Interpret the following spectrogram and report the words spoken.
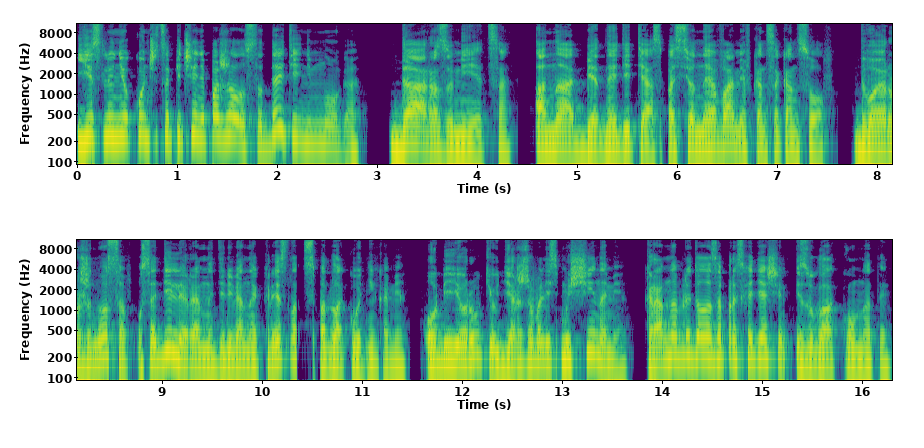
Если у нее кончится печенье, пожалуйста, дайте ей немного. Да, разумеется. Она, бедное дитя, спасенное вами в конце концов. Двое оруженосцев усадили Рэм на деревянное кресло с подлокотниками. Обе ее руки удерживались мужчинами. Крам наблюдала за происходящим из угла комнаты.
